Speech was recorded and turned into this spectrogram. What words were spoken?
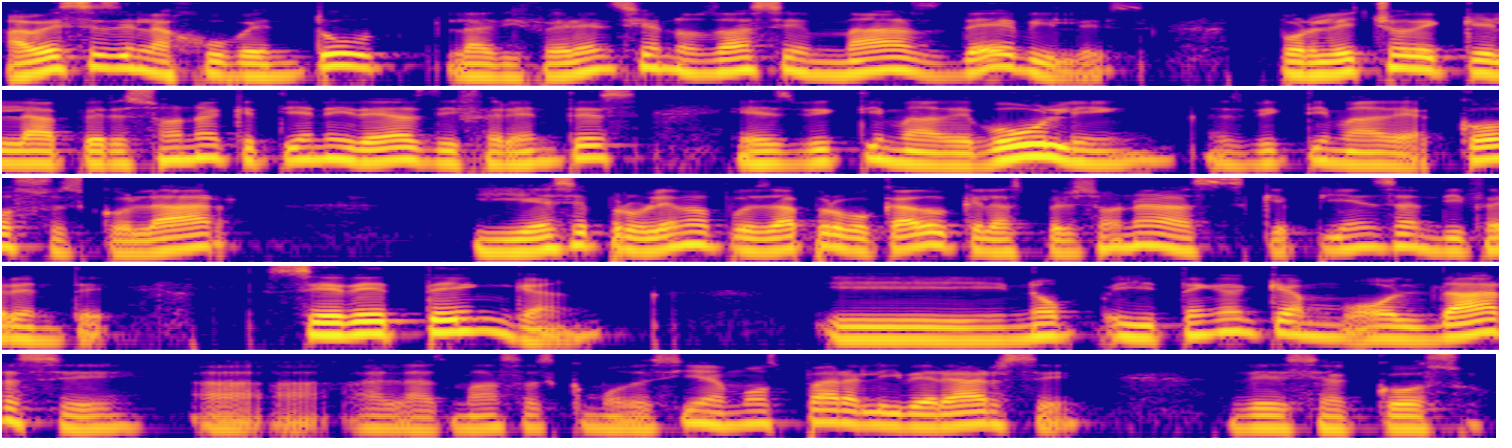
A veces en la juventud la diferencia nos hace más débiles por el hecho de que la persona que tiene ideas diferentes es víctima de bullying, es víctima de acoso escolar y ese problema pues ha provocado que las personas que piensan diferente se detengan y, no, y tengan que amoldarse a, las masas, como decíamos, para liberarse de ese acoso.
